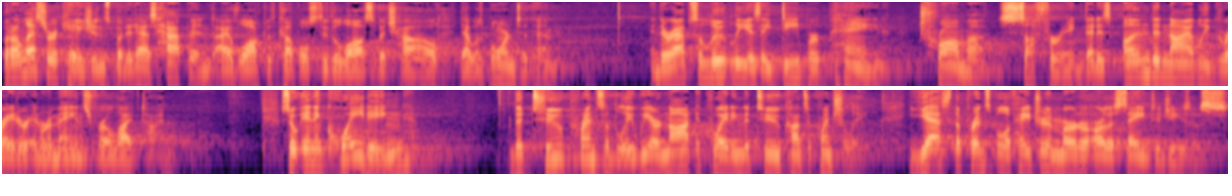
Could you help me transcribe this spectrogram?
But on lesser occasions, but it has happened, I have walked with couples through the loss of a child that was born to them. And there absolutely is a deeper pain, trauma, suffering that is undeniably greater and remains for a lifetime. So, in equating the two principally, we are not equating the two consequentially. Yes, the principle of hatred and murder are the same to Jesus,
